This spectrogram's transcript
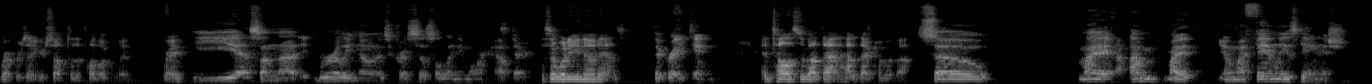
represent yourself to the public with, right? yes, I'm not really known as Chris Cissel anymore out there. So what are you known as? The Great Dane. And tell us about that. How did that come about? So, my I'm my you know my family is Danish,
